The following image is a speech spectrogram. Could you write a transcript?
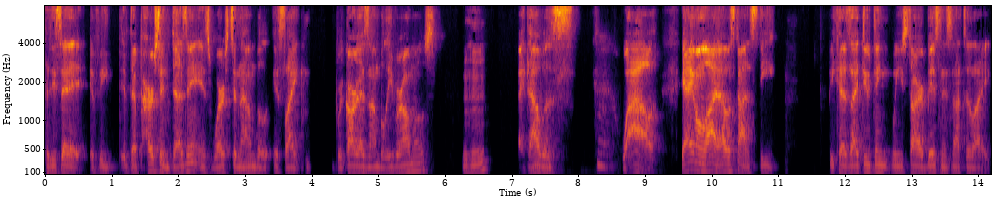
because he said if he if the person doesn't is worse than the unbel- it's like regarded as an unbeliever almost. Mm-hmm. Like that was Hmm. wow. Yeah, I ain't gonna lie, that was kind of steep because I do think when you start a business, not to like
